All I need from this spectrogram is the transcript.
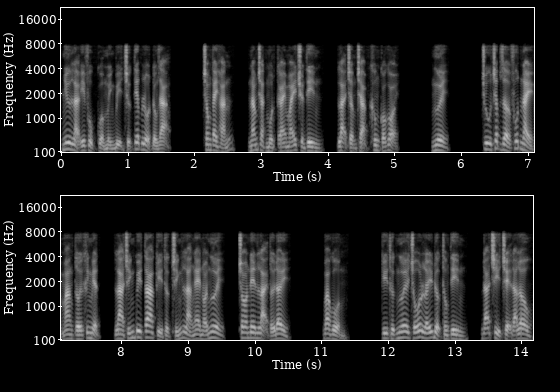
như là y phục của mình bị trực tiếp lột đồng dạng. Trong tay hắn, nắm chặt một cái máy truyền tin, lại chậm chạp không có gọi. Ngươi. Chu chấp giờ phút này mang tới khinh miệt, là chính quy ta, kỳ thực chính là nghe nói ngươi, cho nên lại tới đây. Bao gồm, kỳ thực ngươi chỗ lấy được thông tin, đã chỉ trệ đã lâu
